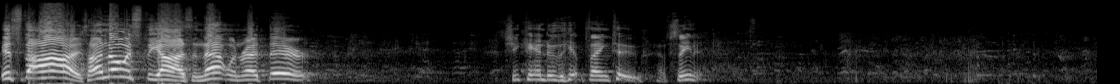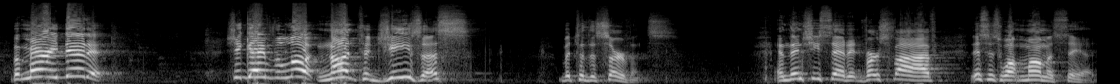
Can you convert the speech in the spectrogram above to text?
It's the eyes. I know it's the eyes and that one right there. She can do the hip thing too. I've seen it. But Mary did it. She gave the look, not to Jesus, but to the servants. And then she said it, verse 5, this is what Mama said.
